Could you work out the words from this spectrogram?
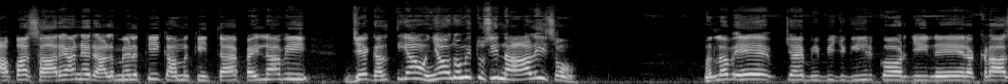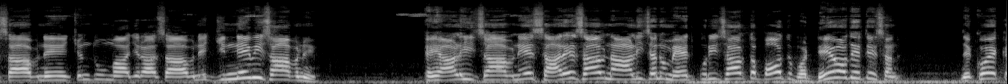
ਆਪਾਂ ਸਾਰਿਆਂ ਨੇ ਰਲ ਮਿਲ ਕੇ ਕੰਮ ਕੀਤਾ ਪਹਿਲਾਂ ਵੀ ਜੇ ਗਲਤੀਆਂ ਹੋਈਆਂ, ਉਦੋਂ ਵੀ ਤੁਸੀਂ ਨਾਲ ਹੀ ਸੋ। ਮਤਲਬ ਇਹ ਚਾਹੇ ਬੀਬੀ ਜਗੀਰ ਕੌਰ ਜੀ ਨੇ, ਰਖੜਾ ਸਾਹਿਬ ਨੇ, ਚੰਦੂ ਮਾਜਰਾ ਸਾਹਿਬ ਨੇ, ਜਿੰਨੇ ਵੀ ਸਾਹਿਬ ਨੇ, ਇਹ ਸਾਹਿਬ ਨੇ ਸਾਰੇ ਸਾਹਿਬ ਨਾਲ ਹੀ ਸਨ। ਮੈਦਪੁਰੀ ਸਾਹਿਬ ਤੋਂ ਬਹੁਤ ਵੱਡੇ ਅਹੁਦੇ ਤੇ ਸਨ। ਦੇਖੋ ਇੱਕ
